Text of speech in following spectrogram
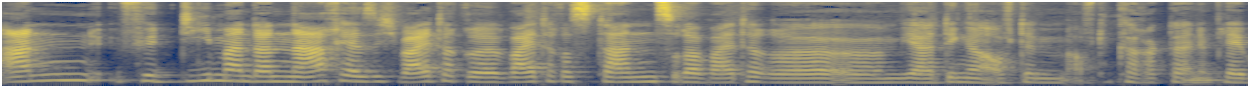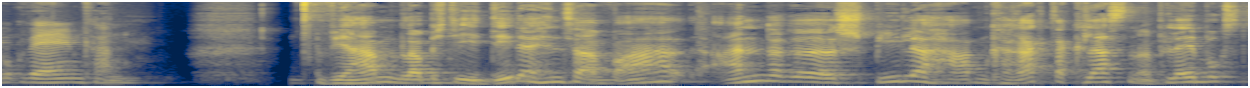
an, für die man dann nachher sich weitere, weitere Stunts oder weitere ähm, ja, Dinge auf dem, auf dem Charakter in dem Playbook wählen kann. Wir haben, glaube ich, die Idee dahinter war, andere Spiele haben Charakterklassen oder Playbooks,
